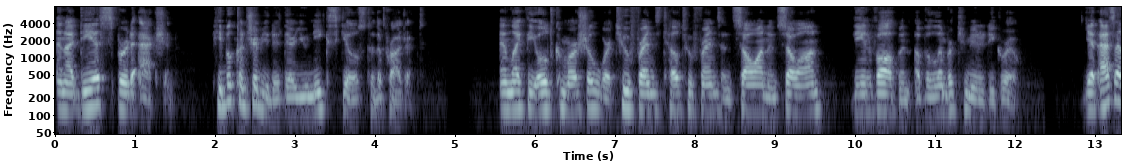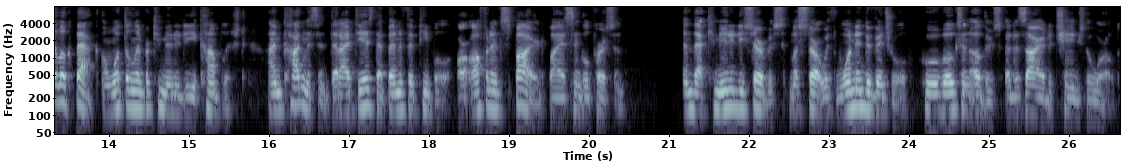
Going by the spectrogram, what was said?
An idea spurred action. People contributed their unique skills to the project. And like the old commercial where two friends tell two friends and so on and so on, the involvement of the Lynbrook community grew. Yet as I look back on what the Lynbrook community accomplished, I'm cognizant that ideas that benefit people are often inspired by a single person. and that community service must start with one individual who evokes in others a desire to change the world.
